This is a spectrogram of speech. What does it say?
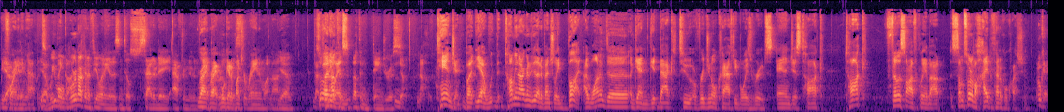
before Yeah, anything yeah, happens. Yeah, we won't. God. We're not going to feel any of this until Saturday afternoon. Right, right. We'll get a bunch of rain and whatnot. Yeah. So, anyways, nothing, nothing dangerous. No, nothing. Tangent, but yeah, w- Tommy and I are going to do that eventually. But I wanted to again get back to original Crafty Boys roots and just talk talk philosophically about some sort of a hypothetical question. Okay.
